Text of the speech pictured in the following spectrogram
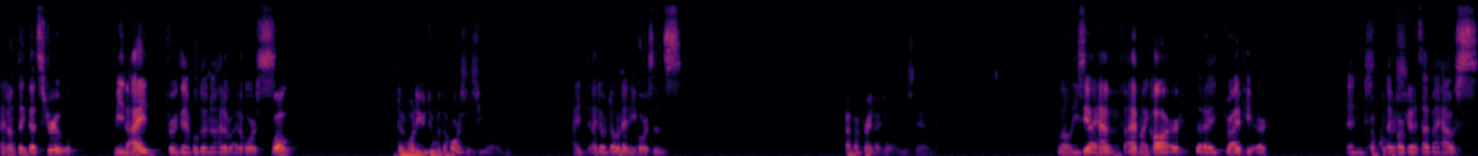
I don't think that's true. I mean, I, for example, don't know how to ride a horse. Well, then what do you do with the horses you own? I, I don't own any horses. I'm afraid I don't understand. Well, you see, I have I have my car that I drive here, and I park it outside my house,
